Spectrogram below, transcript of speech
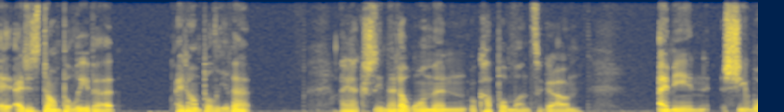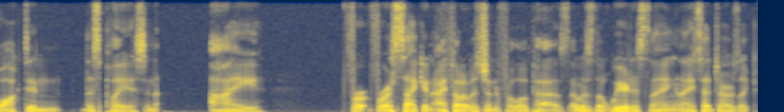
I just don't believe it. I don't believe it. I actually met a woman a couple months ago. I mean, she walked in this place and I for for a second I thought it was Jennifer Lopez. It was the weirdest thing and I said to her I was like,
